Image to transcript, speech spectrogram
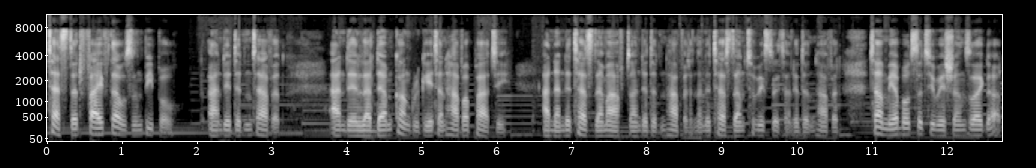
tested 5,000 people and they didn't have it, and they let them congregate and have a party and then they test them after and they didn't have it, and then they test them two weeks later and they didn't have it. Tell me about situations like that.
